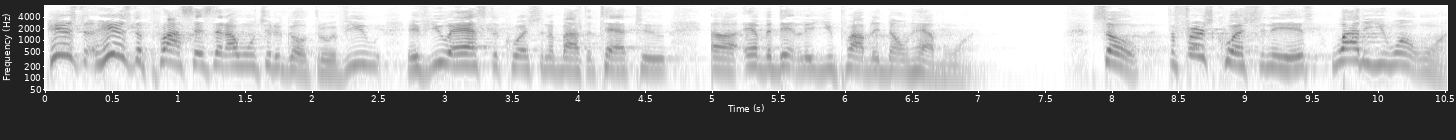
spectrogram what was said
Here's the, here's the process that I want you to go through. If you if you ask the question about the tattoo, uh, evidently you probably don't have one. So the first question is, why do you want one?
